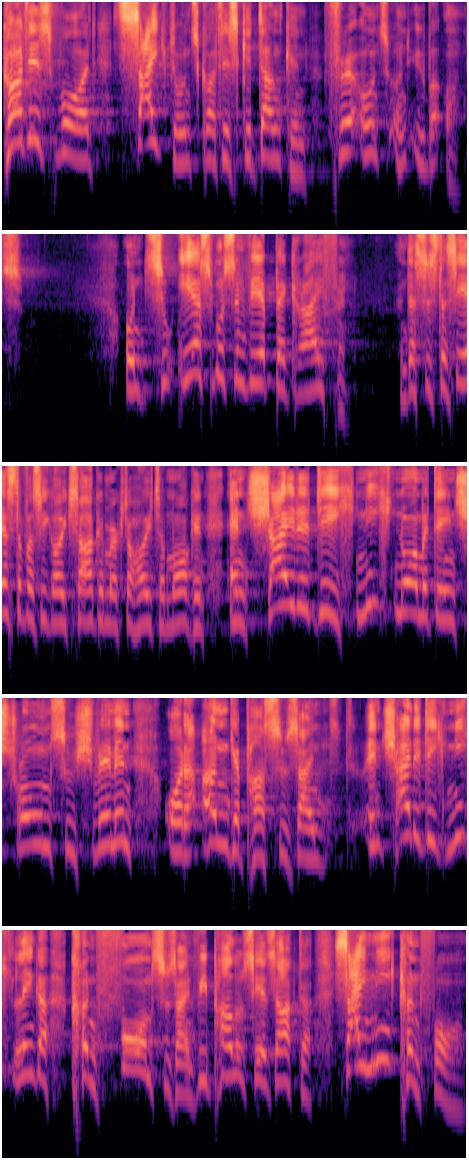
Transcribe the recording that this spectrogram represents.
Gottes Wort zeigt uns Gottes Gedanken für uns und über uns. Und zuerst müssen wir begreifen, und das ist das Erste, was ich euch sagen möchte heute Morgen. Entscheide dich nicht nur mit dem Strom zu schwimmen oder angepasst zu sein. Entscheide dich nicht länger konform zu sein, wie Paulus hier sagte. Sei nie konform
